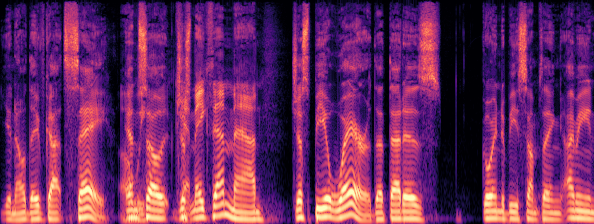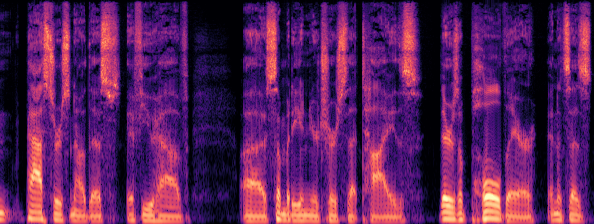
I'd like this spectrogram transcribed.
you know they've got say, Oh, and so just make them mad. just be aware that that is going to be something. I mean, pastors know this. If you have uh, somebody in your church that tithes, there's a pull there, and it says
